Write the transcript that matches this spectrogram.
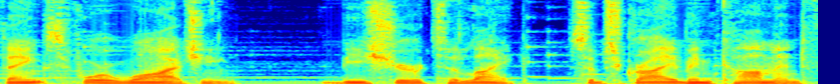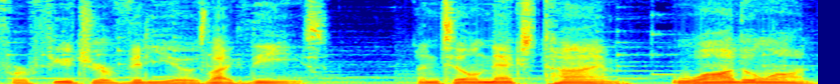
Thanks for watching. Be sure to like, subscribe and comment for future videos like these. Until next time, waddle on.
